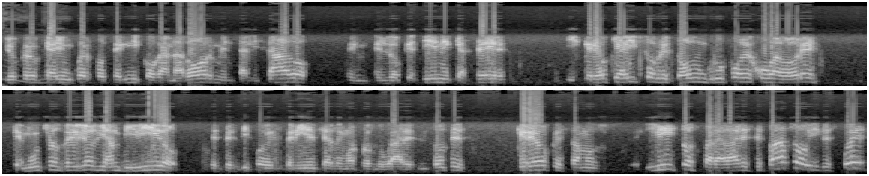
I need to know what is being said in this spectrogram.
yo creo que hay un cuerpo técnico ganador, mentalizado en, lo que tiene que hacer y creo que hay sobre todo un grupo de jugadores que muchos de ellos ya han vivido este tipo de experiencias en otros lugares. Entonces, creo que estamos listos para dar ese paso y después,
